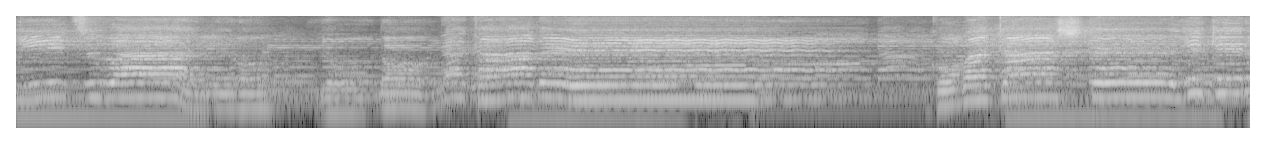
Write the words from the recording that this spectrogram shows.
偽りの偽りの世の中で。ごまかして生きる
